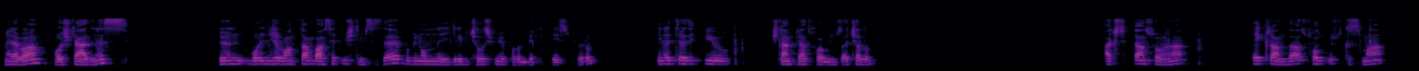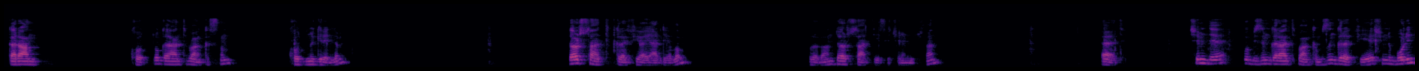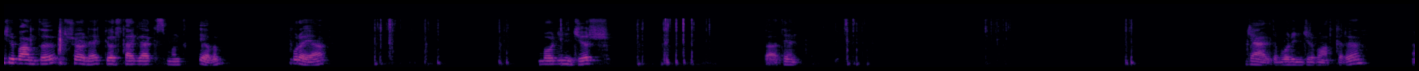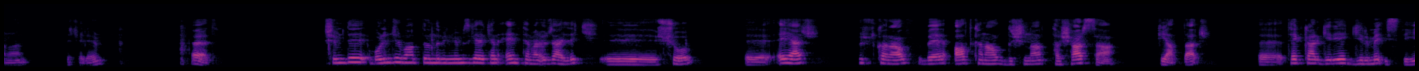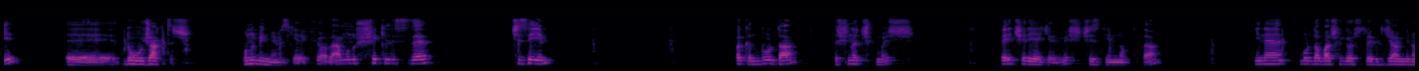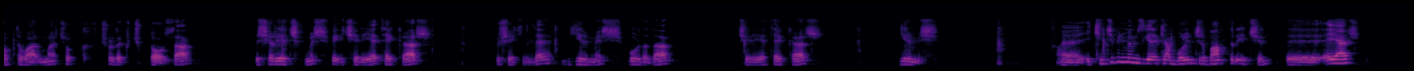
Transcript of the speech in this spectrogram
Merhaba, hoş geldiniz. Dün Bollinger Band'dan bahsetmiştim size. Bugün onunla ilgili bir çalışma yapalım birlikte istiyorum. Yine TradingView işlem platformumuzu açalım. Açtıktan sonra ekranda sol üst kısma Garan kodlu Garanti Bankası'nın kodunu girelim. 4 saatlik grafiği ayarlayalım. Buradan 4 saatliği seçelim lütfen. Evet. Şimdi bu bizim Garanti Bankamızın grafiği. Şimdi Bollinger Bandı şöyle göstergeler kısmını tıklayalım. Buraya Bollinger zaten geldi Bollinger bantları. Hemen seçelim. Evet. Şimdi Bollinger bantlarında bilmemiz gereken en temel özellik e, şu. E, eğer üst kanal ve alt kanal dışına taşarsa fiyatlar e, tekrar geriye girme isteği e, doğacaktır. Bunu bilmemiz gerekiyor. Ben bunu şu şekilde size çizeyim. Bakın burada dışına çıkmış ve içeriye girmiş çizdiğim noktada. Yine burada başka gösterebileceğim bir nokta var mı? Çok şurada küçük de olsa dışarıya çıkmış ve içeriye tekrar şu şekilde girmiş. Burada da içeriye tekrar girmiş. Ee, ikinci bilmemiz gereken Bollinger Bandları için e, eğer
